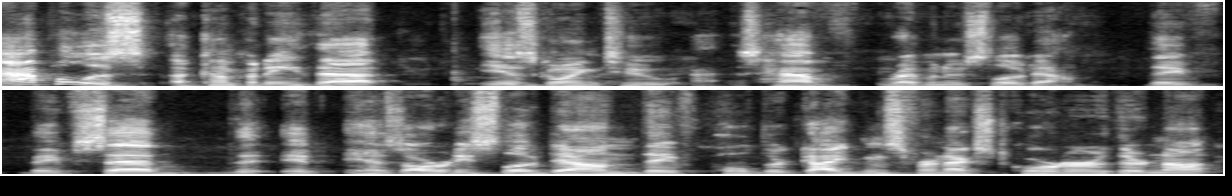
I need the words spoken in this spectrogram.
Apple is a company that is going to have revenue slow down. They've they've said that it has already slowed down. They've pulled their guidance for next quarter. They're not.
